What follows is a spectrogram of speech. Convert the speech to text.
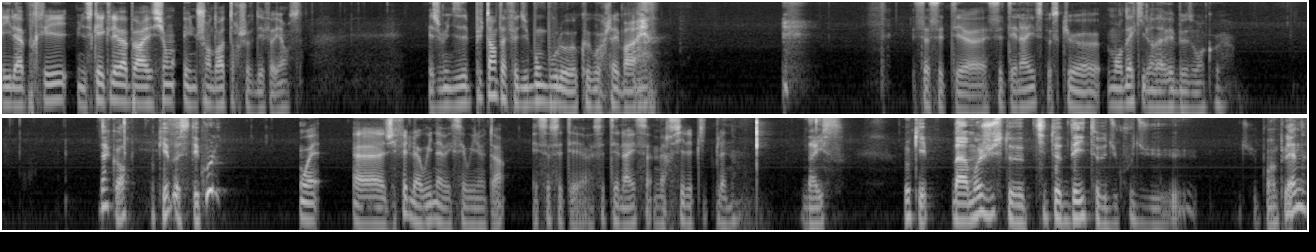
et il a pris une Skyclave Apparition et une Chandra Torche of Defiance. Et je me disais, putain, t'as fait du bon boulot, Cogwork Librarian. Ça, c'était euh, c'était nice parce que euh, mon deck, il en avait besoin, quoi. D'accord. Ok, bah c'était cool. Ouais, euh, j'ai fait de la win avec ces Winota. Et ça, c'était euh, c'était nice. Merci les petites plaines. Nice. Ok. Bah moi juste euh, petite update euh, du coup du, du point plein.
